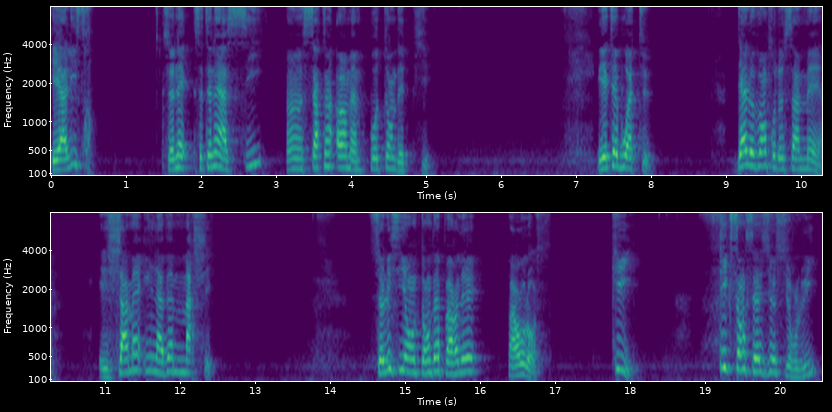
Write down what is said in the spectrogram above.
Et à l'Istre, se tenait assis un certain homme impotent des pieds. Il était boiteux dès le ventre de sa mère, et jamais il n'avait marché. Celui-ci entendait parler Paulos, qui, fixant ses yeux sur lui,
